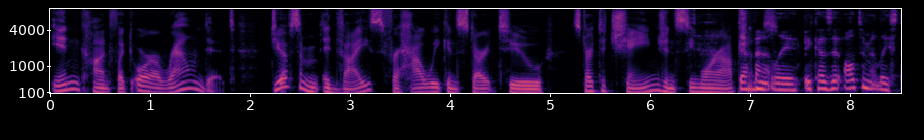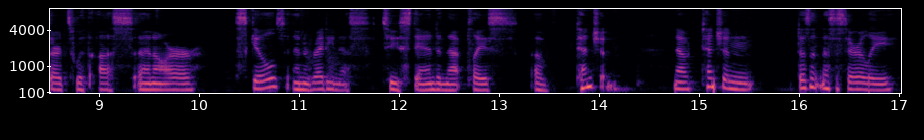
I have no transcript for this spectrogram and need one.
in conflict or around it, do you have some advice for how we can start to start to change and see more options? Definitely, because it ultimately starts with us and our skills and readiness to stand in that place of tension. Now, tension doesn't necessarily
